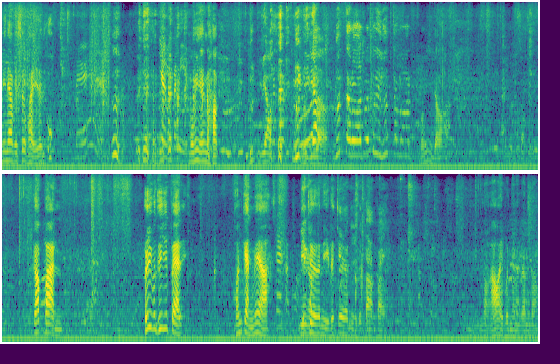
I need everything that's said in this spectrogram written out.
มีแนวไปเสื้อร์ไผ่เลยอุ๊แม่อย่างไรปะนี่บ่มีหยังดอกรุดอีกแล้วรุดอีกแล้วรุดตลอดมาตุ้ยรุดตลอดบ่มีดอกกลับบ้านเฮ้ยวันที่ยี่แปดขอนแก่นไหมเหรอใช่ค่ะพ่อ เดี๋ยวเจอกันอีกเดี๋ยวเจอกันอีกจะตามไปอืมน้องเอาไอ้เพิ่นยังไงกันน้อง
